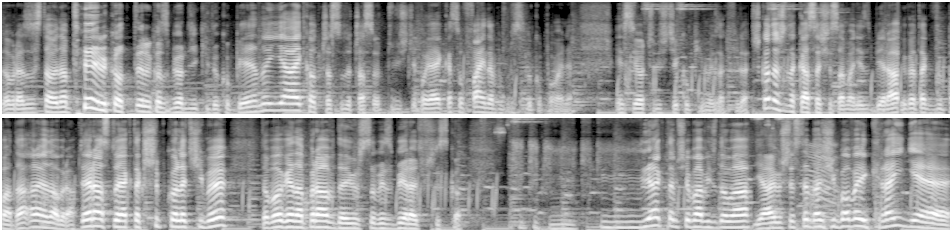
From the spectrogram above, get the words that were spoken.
Dobra, zostały nam tylko, tylko zbiorniki do kupienia. No i jajka od czasu do czasu oczywiście, bo jajka są fajne po prostu do kupowania. Więc je oczywiście kupimy za chwilę. Szkoda, że ta kasa się sama nie zbiera, tylko tak wypada, ale dobra. Teraz to jak tak szybko lecimy, to mogę naprawdę już sobie zbierać wszystko. Jak tam się bawić doма? Ja już jestem na zimowej krainie.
